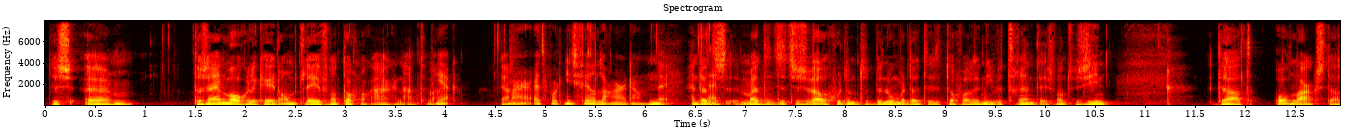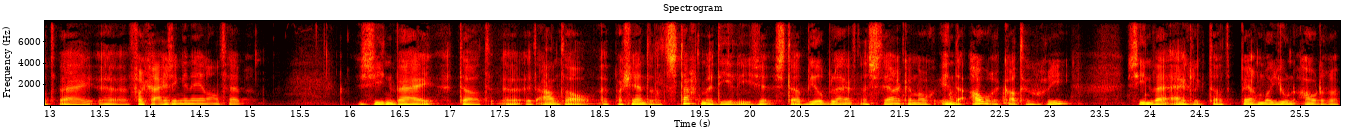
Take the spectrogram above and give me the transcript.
Dus ehm, er zijn mogelijkheden om het leven dan toch nog aangenaam te maken. Ja. Ja. Maar het wordt niet veel langer dan. Nee, en dat Nee. Is, maar dit is wel goed om te benoemen dat dit toch wel een nieuwe trend is. Want we zien dat ondanks dat wij eh, vergrijzing in Nederland hebben, zien wij dat eh, het aantal eh, patiënten dat start met dialyse stabiel blijft. En sterker nog, in de oudere categorie zien wij eigenlijk dat per miljoen oudere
